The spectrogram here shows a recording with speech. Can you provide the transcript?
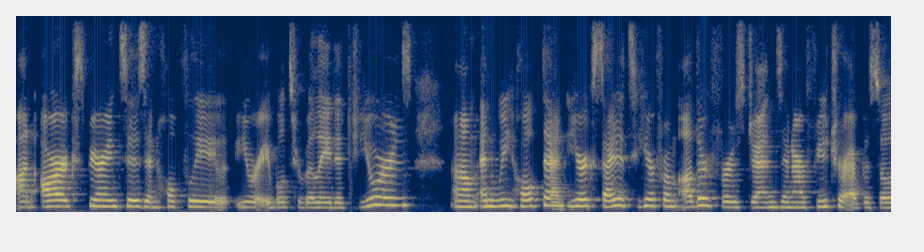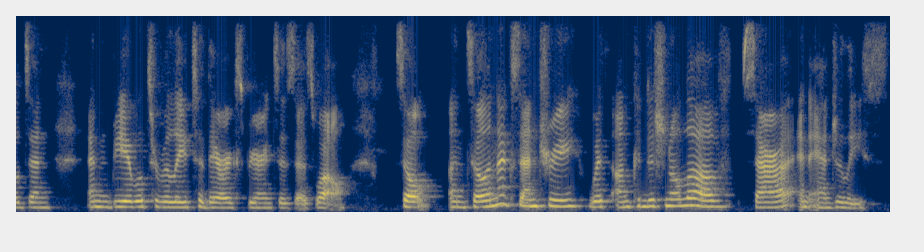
on our experiences, and hopefully you were able to relate it to yours. Um, and we hope that you're excited to hear from other first gens in our future episodes and and be able to relate to their experiences as well. So until the next entry, with unconditional love, Sara and Anyelis.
